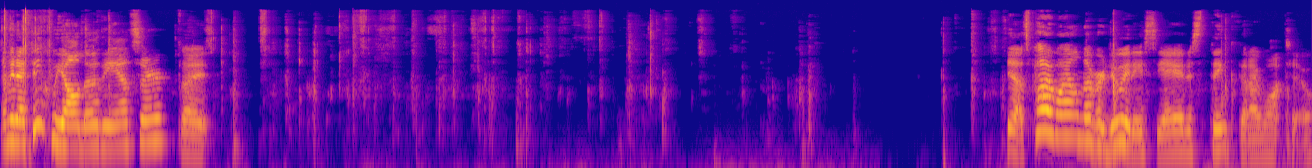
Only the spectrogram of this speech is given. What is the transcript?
I mean, I think we all know the answer, but. Yeah, it's probably why I'll never do it, ACA. I just think that I want to.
